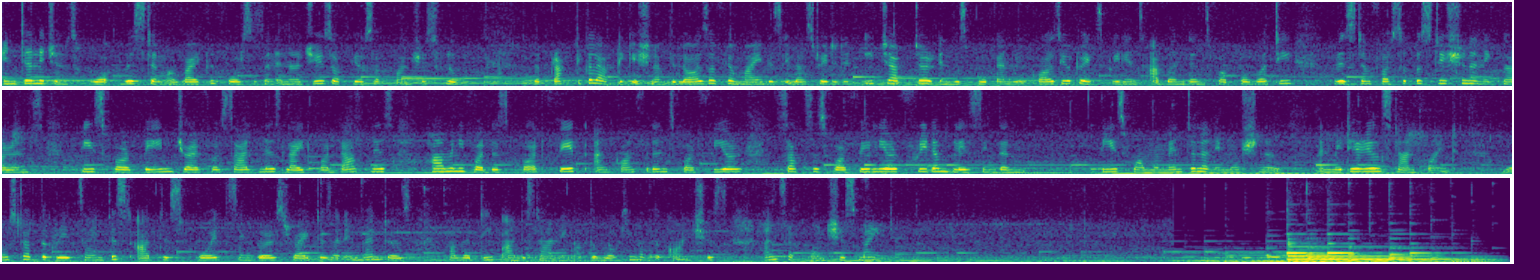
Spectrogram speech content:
intelligence, wisdom, or vital forces and energies of your subconscious flow. The practical application of the laws of your mind is illustrated in each chapter in this book and will cause you to experience abundance for poverty, wisdom for superstition and ignorance, peace for pain, joy for sadness, light for darkness, harmony for discord, faith and confidence for fear, success for failure, freedom, blessing, then these from a mental and emotional and material standpoint. Most of the great scientists, artists, poets, singers, writers, and inventors have a deep understanding of the working of the conscious and subconscious mind.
